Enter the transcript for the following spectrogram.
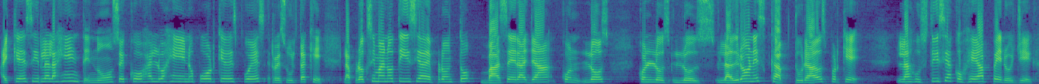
Hay que decirle a la gente, no se coja lo ajeno porque después resulta que la próxima noticia de pronto va a ser allá con los con los, los ladrones capturados porque la justicia cojea pero llega.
